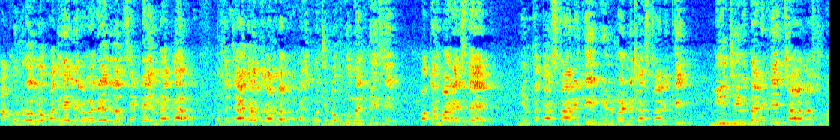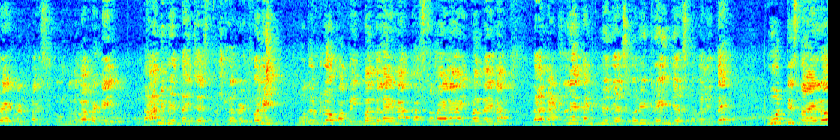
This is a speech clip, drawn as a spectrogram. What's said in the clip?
ఆ కొన్ని రోజులు పదిహేను ఇరవై రోజులు అది సెట్ అయిన దాకా కొంత జాగ్రత్తగా ఉండాలి. అది కొంచెం నొప్పి ఉందని తీసి పక్కన పాడేస్తే ఇంత కష్టానికి వీళ్ళు పడిన కష్టానికి మీ జీవితానికి చాలా నష్టపోయేటువంటి పరిస్థితి ఉంటుంది కాబట్టి దాన్ని మీరు దయచేసి దృష్టిలో పెట్టుకొని మొదట్లో కొంత ఇబ్బందులైనా కష్టమైనా ఇబ్బంది అయినా దాన్ని అట్లనే కంటిన్యూ చేసుకొని ట్రైన్ చేసుకోగలిగితే పూర్తి స్థాయిలో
